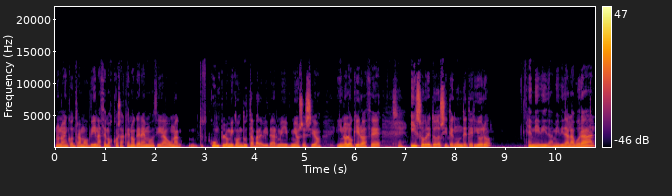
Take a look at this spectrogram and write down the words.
no nos encontramos bien, hacemos cosas que no queremos, y hago una cumplo mi conducta para evitar mi, obsesión y no lo quiero hacer, y sobre todo si tengo un deterioro en mi vida, en mi vida laboral,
